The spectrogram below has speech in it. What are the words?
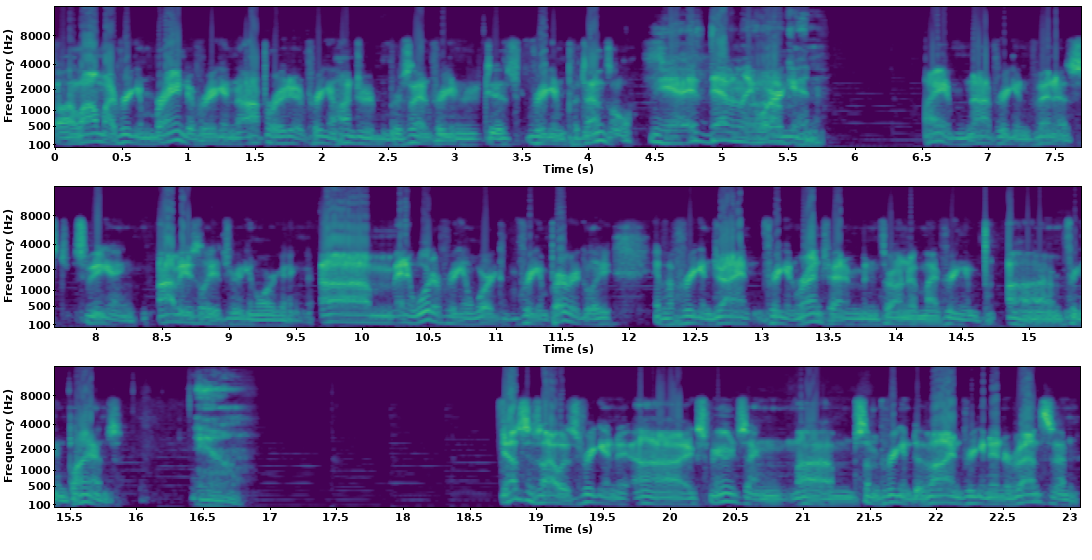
uh allow my freaking brain to freaking operate at freaking hundred percent freaking its freaking potential. Yeah, it's definitely working. I am not freaking finished speaking. Obviously, it's freaking working. Um, and it would have freaking worked freaking perfectly if a freaking giant freaking wrench hadn't been thrown at my freaking uh, freaking plans. yeah. Just as I was freaking uh, experiencing um, some freaking divine freaking intervention,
